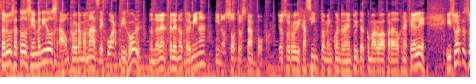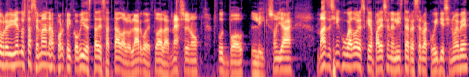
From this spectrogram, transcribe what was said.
Saludos a todos y bienvenidos a un programa más de Cuarto y Gol, donde la NFL no termina y nosotros tampoco. Yo soy Rudy Jacinto, me encuentran en Twitter como arroba NFL y suerte sobreviviendo esta semana porque el COVID está desatado a lo largo de toda la National Football League. Son ya más de 100 jugadores que aparecen en lista de reserva COVID-19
